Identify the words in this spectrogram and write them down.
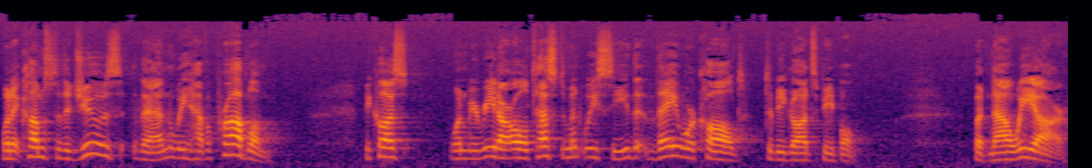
When it comes to the Jews, then, we have a problem. Because when we read our Old Testament, we see that they were called to be God's people. But now we are.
